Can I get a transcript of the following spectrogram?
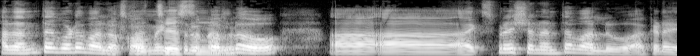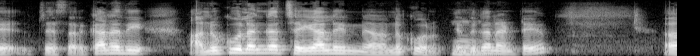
అదంతా కూడా వాళ్ళ కామెంట్స్. రూపంలో ఆ ఎక్స్ప్రెషన్ అంతా వాళ్ళు అక్కడే చేశారు కానీ అది అనుకూలంగా చేయాలి నేను అనుకోను. ఎందుకనంటే ఆ,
